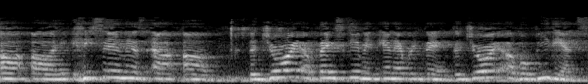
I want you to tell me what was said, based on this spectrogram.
Uh, uh, he's saying this uh, um, the joy of thanksgiving in everything, the joy of obedience,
